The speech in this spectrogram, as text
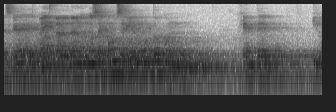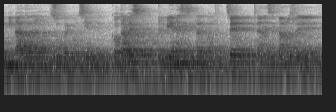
Es que Ahí está el no, sé cómo sería el mundo con gente iluminada y súper consciente. Que otra vez el bien necesita del mal. Sí, o sea, necesitamos de.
